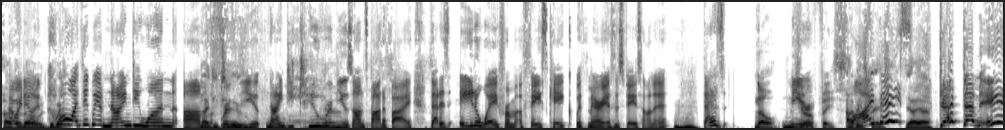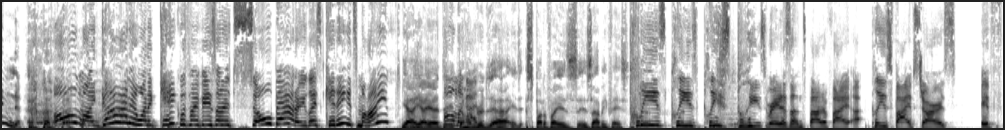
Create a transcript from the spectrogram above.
How are we know. doing? The way- oh, I think we have 91 um, 92. review, 92 reviews on Spotify. That is eight away from a face cake with Marius's face on it. Mm-hmm. That is No, it's near your face. Abby's my face. face. Yeah, yeah. Get them in. oh my god! I want a cake with my face on it so bad. Are you guys kidding? It's mine. Yeah, yeah, yeah. The, Oh my the God. hundred uh, Spotify is is Abby face. Please, please, please, please rate us on Spotify. Uh, please five stars. If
